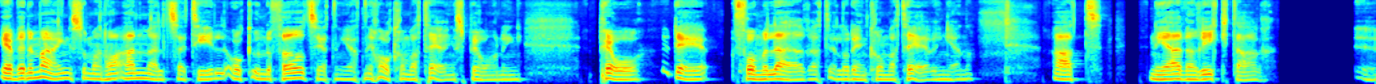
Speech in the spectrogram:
evenemang som man har anmält sig till och under förutsättning att ni har konverteringsspårning på det formuläret eller den konverteringen. Att ni även riktar eh,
